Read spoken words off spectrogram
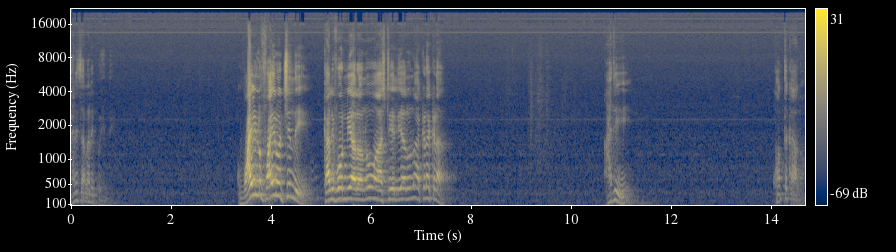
కానీ చల్లారిపోయింది. వైల్డ్ ఫైర్ వచ్చింది కాలిఫోర్నియాలోను ఆస్ట్రేలియాలోను అక్కడక్కడ. అది కొంతకాలం.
